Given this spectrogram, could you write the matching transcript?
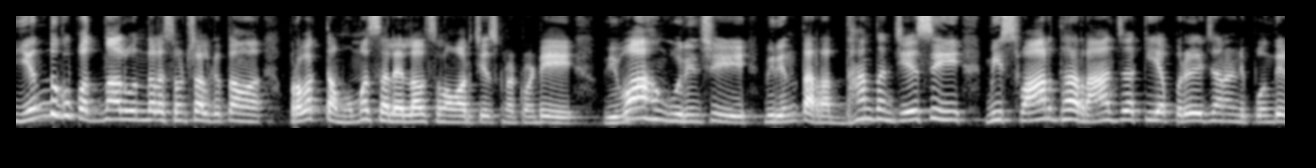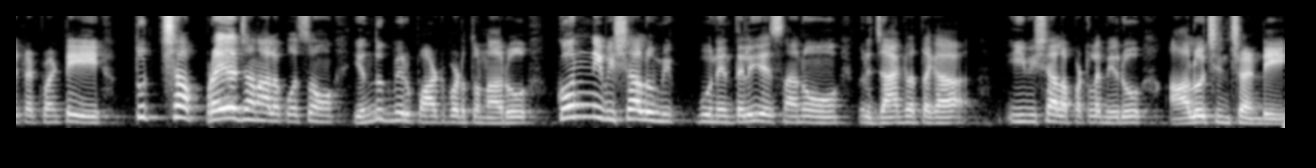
ఎందుకు పద్నాలుగు వందల సంవత్సరాల క్రితం ప్రవక్త ముహమ్మద్ సల్లాహం వారు చేసుకున్నటువంటి వివాహం గురించి మీరు ఇంత రద్దాంతం చేసి మీ స్వార్థ రాజకీయ ప్రయోజనాన్ని పొందేటటువంటి తుచ్చ ప్రయోజనాల కోసం ఎందుకు మీరు పాటుపడుతున్నారు? కొన్ని విషయాలు మీకు నేను తెలియజేస్తాను. మీరు జాగ్రత్తగా ఈ విషయాల పట్ల మీరు ఆలోచించండి.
